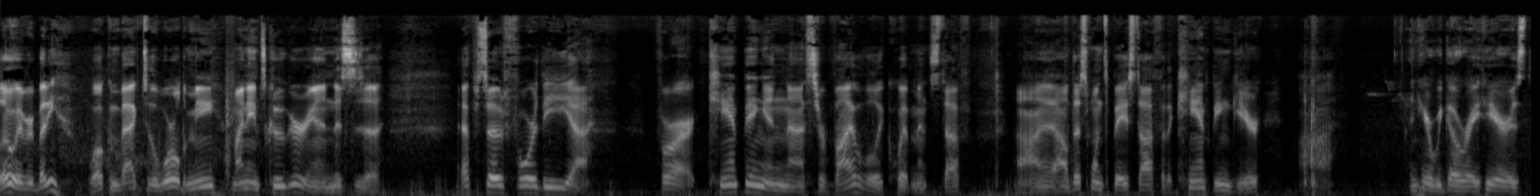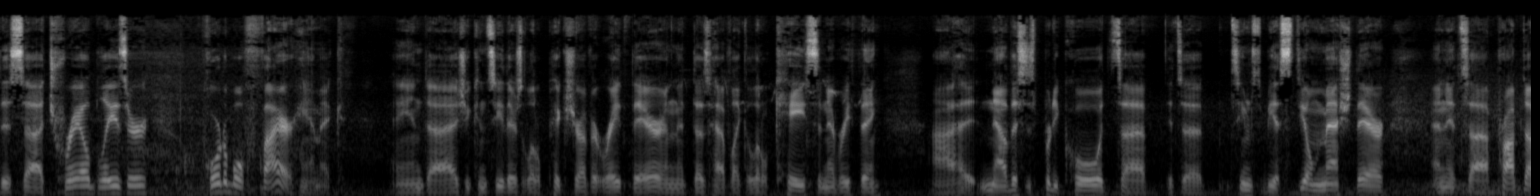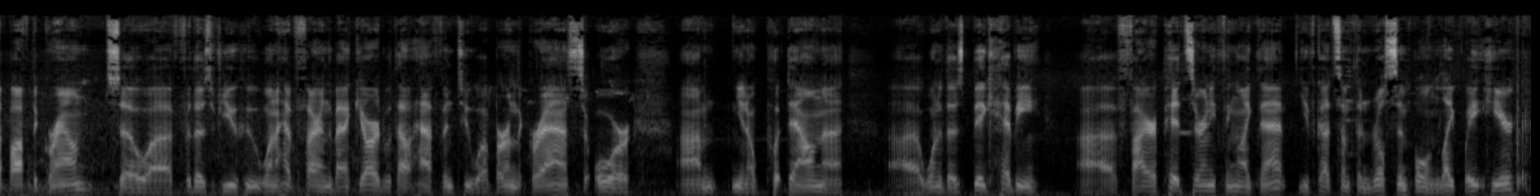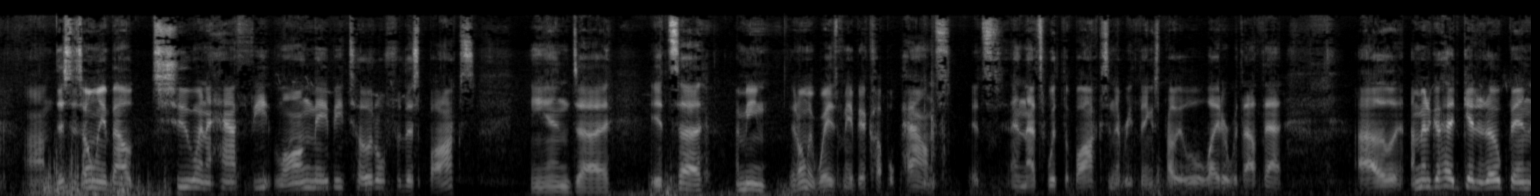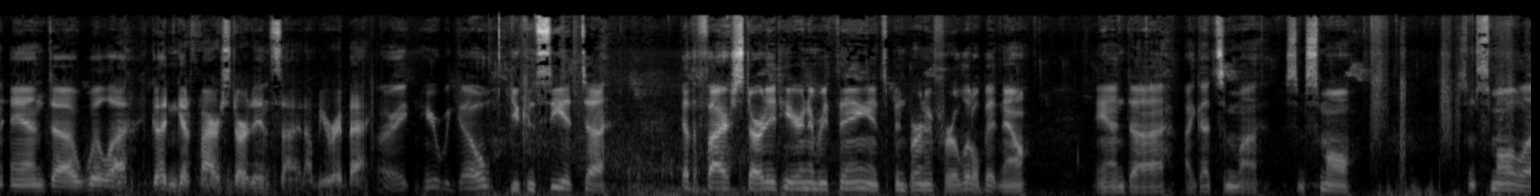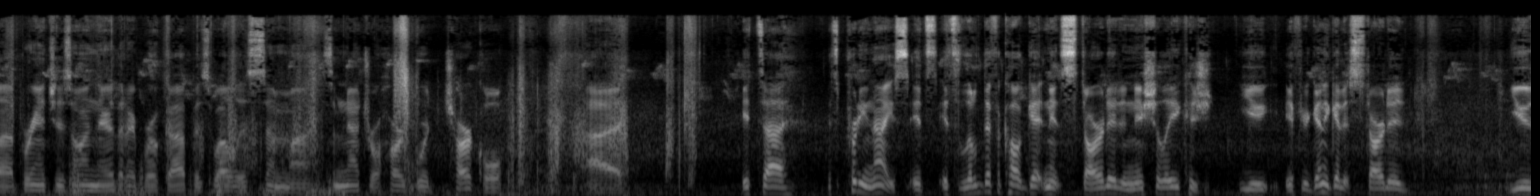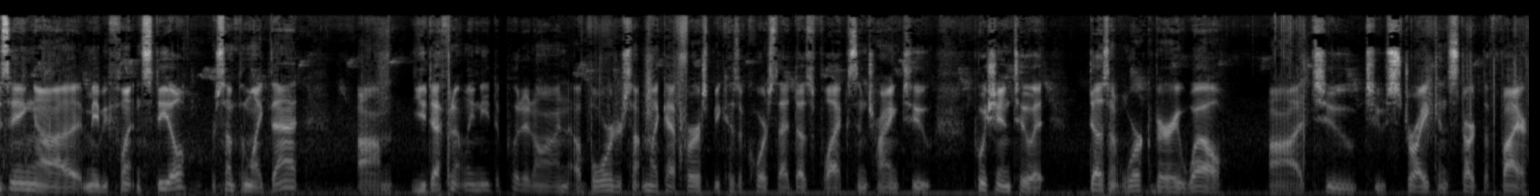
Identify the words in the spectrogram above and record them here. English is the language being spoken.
Hello everybody, welcome back to the world of me. My name's Cougar and this is a episode for the uh, for our camping and uh, survival equipment stuff. Uh, now this one's based off of the camping gear. Uh, and here we go right here is this uh, Trailblazer portable fire hammock. And uh, as you can see there's a little picture of it right there and it does have like a little case and everything. now this is pretty cool. It's, it's a seems to be a steel mesh there and it's uh, propped up off the ground. So uh, for those of you who want to have a fire in the backyard without having to uh, burn the grass or, um, you know, put down uh, uh, one of those big heavy uh, fire pits or anything like that, you've got something real simple and lightweight here. Um, this is only about two and a half feet long maybe total for this box. And it's, I mean, it only weighs maybe a couple pounds. It's And that's with the box and everything. It's probably a little lighter without that. Uh, I'm going to go ahead and get it open and uh, we'll uh, go ahead and get a fire started inside. I'll be right back. All right, here we go. You can see it uh, got the fire started here and everything. It's been burning for a little bit now. And uh, I got some uh, some small some small branches on there that I broke up as well as some some natural hardwood charcoal. it's it's pretty nice. It's it's a little difficult getting it started initially because you if you're going to get it started using uh, maybe flint and steel or something like that um, you definitely need to put it on a board or something like that first because of course that does flex and trying to push into it doesn't work very well uh, to to strike and start the fire.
